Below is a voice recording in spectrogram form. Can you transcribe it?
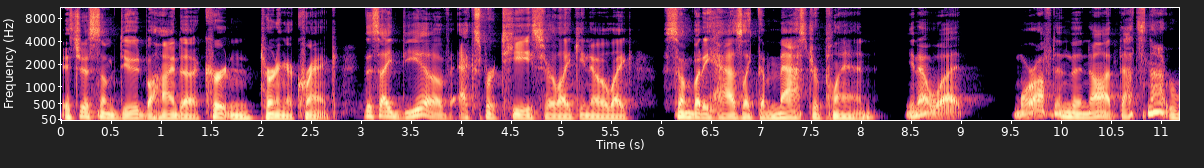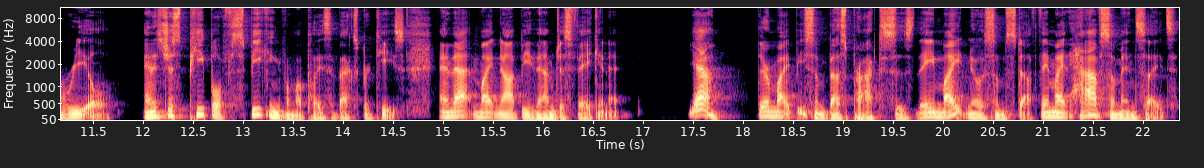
it's just some dude behind a curtain turning a crank. This idea of expertise or like, you know, like, somebody has like the master plan. You know what? More often than not, that's not real. And it's just people speaking from a place of expertise. And that might not be them just faking it. Yeah, there might be some best practices. They might know some stuff. They might have some insights.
